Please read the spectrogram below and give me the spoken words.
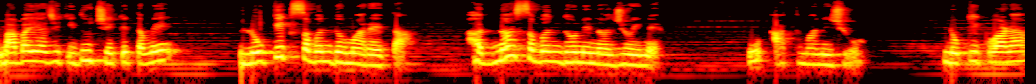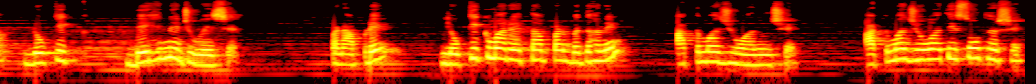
બાબાએ આજે કીધું છે કે તમે લૌકિક સંબંધોમાં રહેતા, હદના સંબંધોને ન જોઈને હું આત્માને જુઓ. લૌકિકવાળા લૌકિક દેહને જુએ છે. પણ આપણે લૌકિકમાં રહેતા પણ બધાને આત્મા જોવાનું છે. આત્મા જોવાથી શું થશે?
